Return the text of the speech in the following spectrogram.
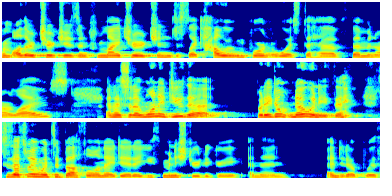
from other churches and from my church, and just like how important it was to have them in our lives. And I said, I want to do that, but I don't know anything. So that's why I went to Bethel and I did a youth ministry degree, and then ended up with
